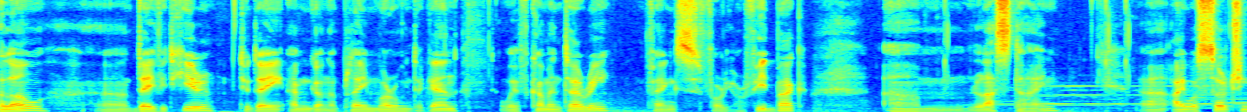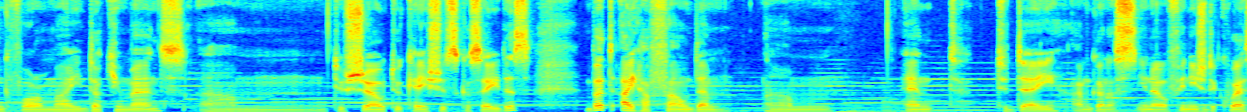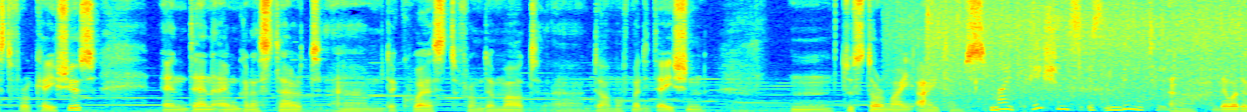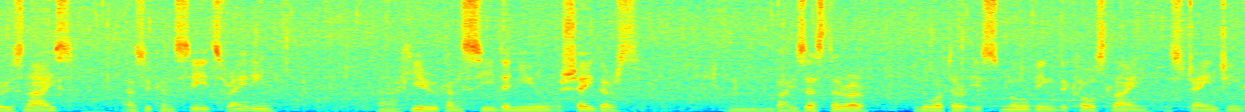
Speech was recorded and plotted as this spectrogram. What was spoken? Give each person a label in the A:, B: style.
A: Hello, uh, David here. Today I'm gonna play Morrowind again with commentary. Thanks for your feedback. Um, last time uh, I was searching for my documents um, to show to Cassius Cosades, but I have found them um, and today I'm gonna, you know, finish the quest for Cassius and then I'm gonna start um, the quest from the mod uh, Dome of Meditation um, to store my items.
B: My patience is limited.
A: Uh, the weather is nice, as you can see it's raining. Uh, here you can see the new shaders um, by Zesterer. The water is moving, the coastline is changing.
